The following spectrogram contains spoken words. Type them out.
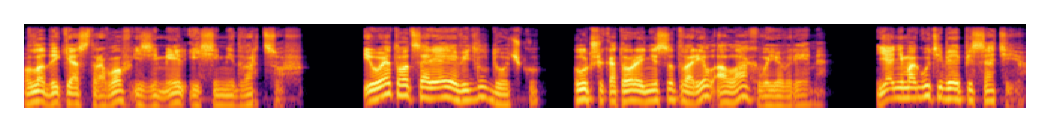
владыки островов и земель и семи дворцов. И у этого царя я видел дочку, лучше которой не сотворил Аллах в ее время. Я не могу тебе описать ее,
